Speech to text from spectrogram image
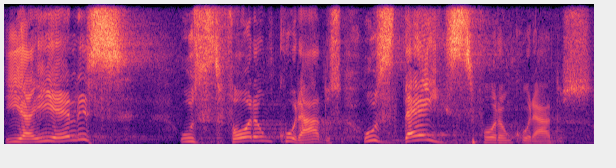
e aí eles os foram curados. Os dez foram curados.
